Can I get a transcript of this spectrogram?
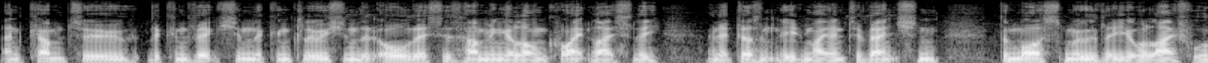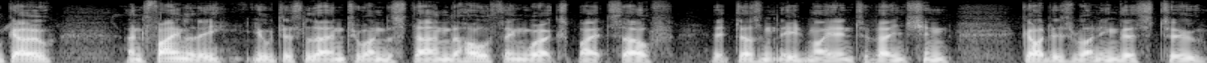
and come to the conviction, the conclusion that all this is humming along quite nicely and it doesn't need my intervention, the more smoothly your life will go. And finally, you'll just learn to understand the whole thing works by itself. It doesn't need my intervention. God is running this to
